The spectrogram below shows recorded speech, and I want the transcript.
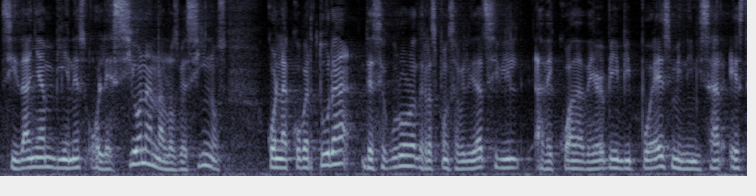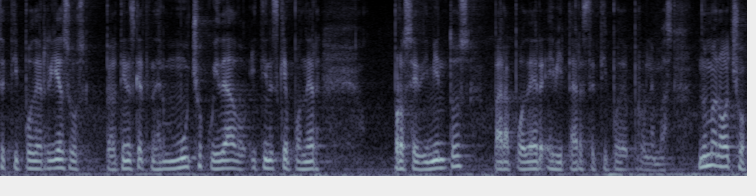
si dañan bienes o lesionan a los vecinos con la cobertura de seguro de responsabilidad civil adecuada de Airbnb puedes minimizar este tipo de riesgos, pero tienes que tener mucho cuidado y tienes que poner procedimientos para poder evitar este tipo de problemas. Número 8,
